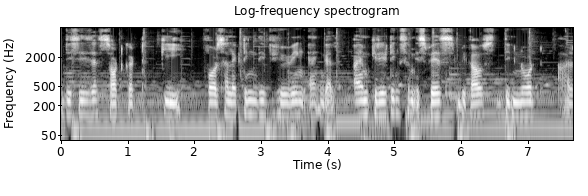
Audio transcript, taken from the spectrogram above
This is a shortcut key for selecting the viewing angle. I am creating some space because the node are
